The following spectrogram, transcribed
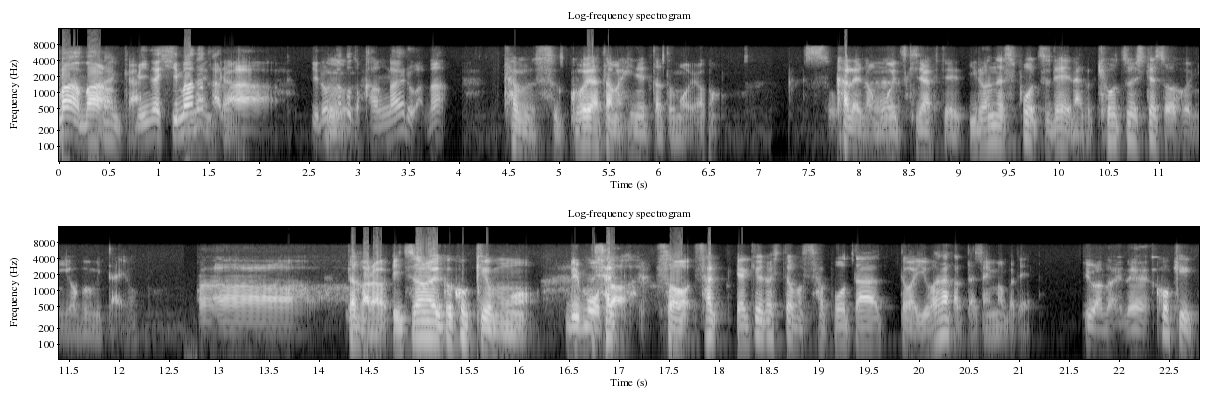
まあまあみんな暇だから、いろんなこと考えるわな。多分、すっごい頭ひねったと思うよ。そう彼の思いつきじゃなくて、いろんなスポーツで、なんか共通してそういうふうに呼ぶみたいよ。あだから、いつの間にか国旗も、あ、リモータさー。そうさ、野球の人もサポーターとは言わなかったじゃん、今まで。言わないね。国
